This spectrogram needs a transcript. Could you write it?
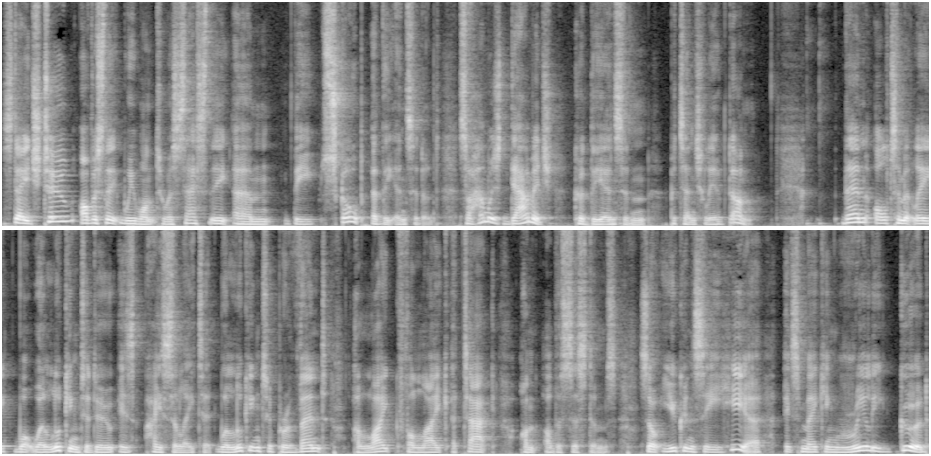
Stage two, obviously, we want to assess the um, the scope of the incident. So, how much damage could the incident potentially have done? Then, ultimately, what we're looking to do is isolate it. We're looking to prevent a like for like attack on other systems. So you can see here, it's making really good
